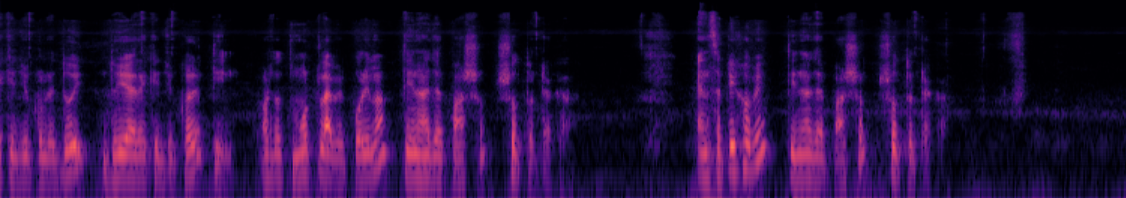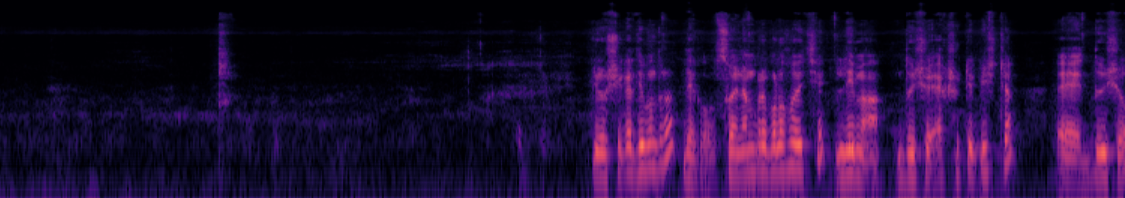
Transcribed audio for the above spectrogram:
একে যোগ করলে দুই দুই আর একে যোগ করলে তিন। অর্থাৎ মোট লাভের পরিমাণ তিন হাজার পাঁচশো সত্তর টাকা। অ্যান্সারটি হবে তিন হাজার পাঁচশো সত্তর টাকা। প্রিয় শিক্ষার্থী বন্ধুরা, দেখো, ছয় নম্বরে বলা হয়েছে, লিমা দুইশো একষট্টি পৃষ্ঠা দুইশো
